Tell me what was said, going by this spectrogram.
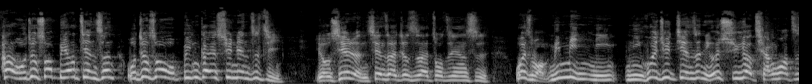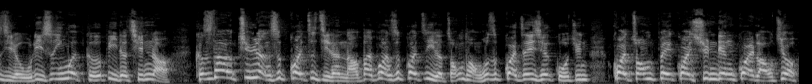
哈，我就说不要健身，我就说我不应该训练自己。有些人现在就是在做这件事。为什么明明你你会去健身，你会需要强化自己的武力，是因为隔壁的侵扰。可是他居然是怪自己的脑袋，不管是怪自己的总统，或是怪这一些国军，怪装备，怪训练，怪老旧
